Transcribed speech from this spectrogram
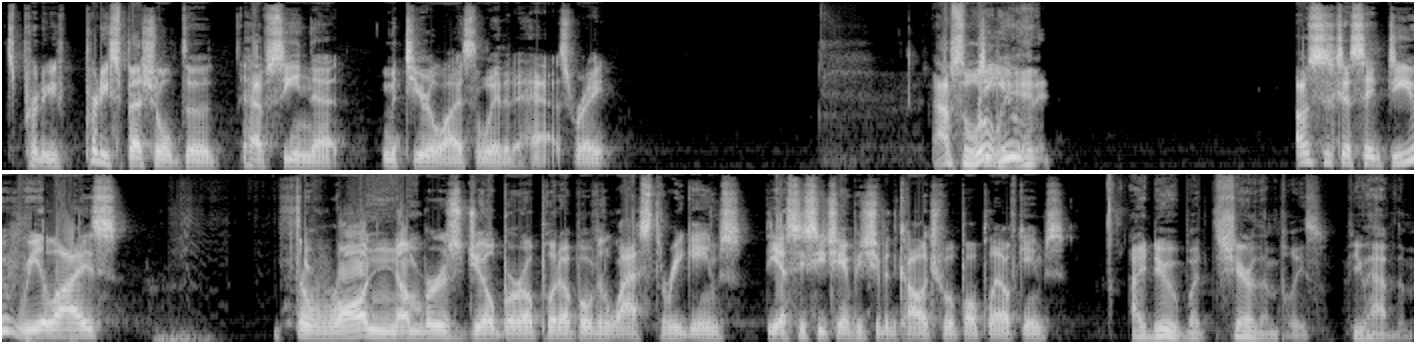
It's pretty pretty special to have seen that materialize the way that it has, right? Absolutely. you- And- I was just gonna say, do you realize the raw numbers Joe Burrow put up over the last three games, the SEC championship and the college football playoff games? I do, but share them, please, if you have them.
